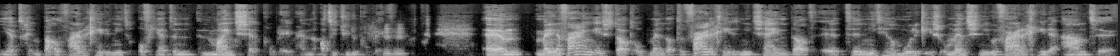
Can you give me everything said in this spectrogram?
je hebt geen bepaalde vaardigheden niet, of je hebt een, een mindsetprobleem, een attitudeprobleem. Mm -hmm. um, mijn ervaring is dat op het moment dat de vaardigheden niet zijn, dat het niet heel moeilijk is om mensen nieuwe vaardigheden aan te,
